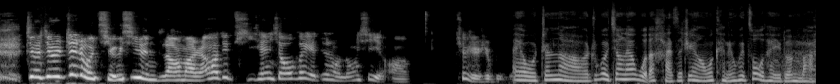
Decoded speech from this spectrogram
就就是这种情绪，你知道吗？然后就提前消费这种东西啊。确实是不。哎呀，我真的，如果将来我的孩子这样，我肯定会揍他一顿吧。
